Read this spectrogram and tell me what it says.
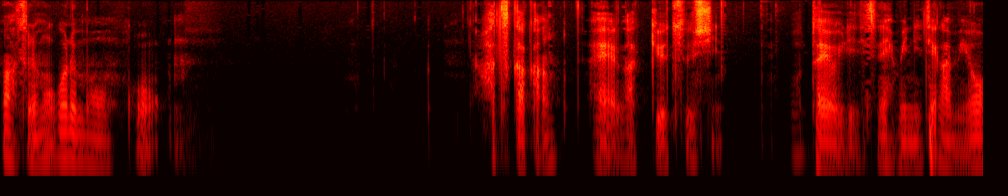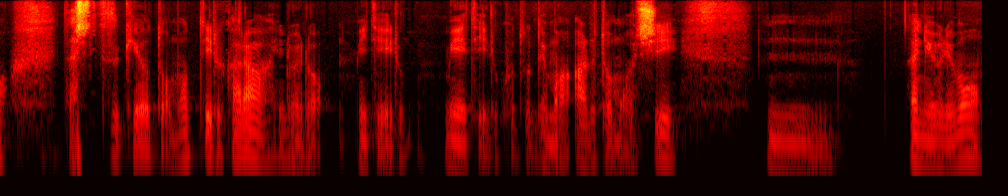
まあそれもこれもこう20日間、え、学級通信お便りですねミニ手紙を出し続けようと思っているからいろいろ見ている見えていることでもあると思うしうん何よりも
